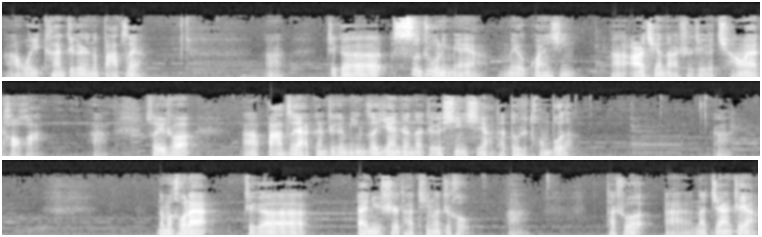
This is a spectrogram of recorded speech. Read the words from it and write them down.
啊！我一看这个人的八字呀，啊，这个四柱里面呀没有官星啊，而且呢是这个墙外桃花啊，所以说啊八字呀跟这个名字验证的这个信息啊，它都是同步的啊。那么后来这个艾女士她听了之后啊，她说啊，那既然这样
